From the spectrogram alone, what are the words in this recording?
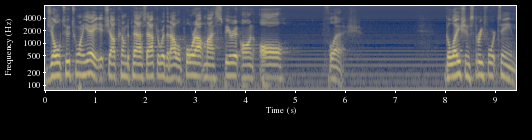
Joel 2:28 It shall come to pass afterward that I will pour out my spirit on all flesh. Galatians 3:14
